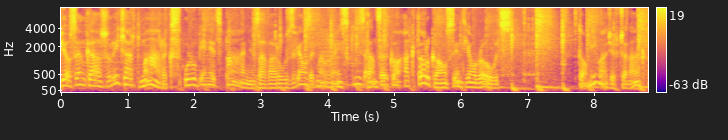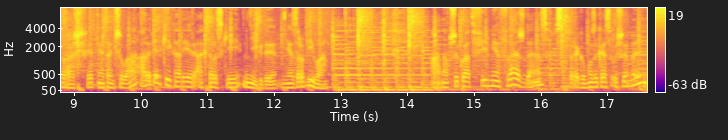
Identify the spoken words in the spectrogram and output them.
piosenkarz Richard Marx, ulubieniec pań, zawarł związek małżeński z tancerką aktorką Cynthią Rhodes. To miła dziewczyna, która świetnie tańczyła, ale wielkiej kariery aktorskiej nigdy nie zrobiła. A na przykład w filmie Flashdance, z którego muzykę słyszymy,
